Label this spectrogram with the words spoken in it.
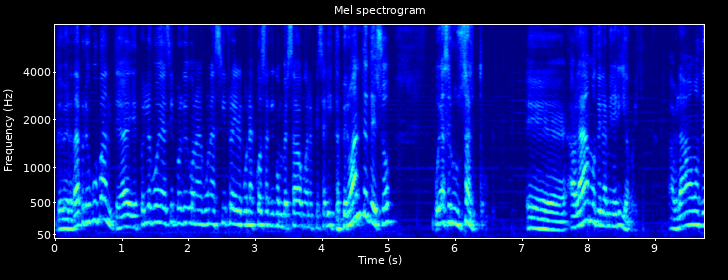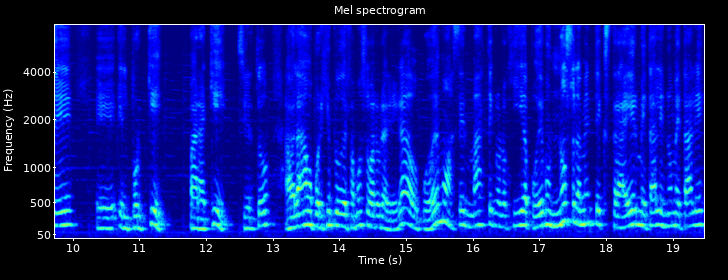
de verdad preocupante. ¿eh? Después les voy a decir por qué con algunas cifras y algunas cosas que he conversado con especialistas. Pero antes de eso, voy a hacer un salto. Eh, hablábamos de la minería, por ejemplo. Hablábamos de eh, el por qué, para qué, ¿cierto? Hablábamos, por ejemplo, del famoso valor agregado. Podemos hacer más tecnología, podemos no solamente extraer metales, no metales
